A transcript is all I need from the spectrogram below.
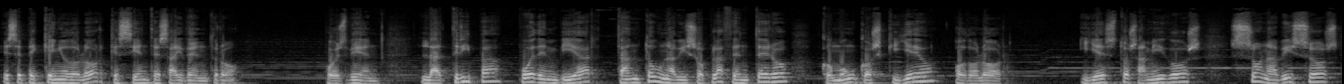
ese pequeño dolor que sientes ahí dentro. Pues bien, la tripa puede enviar tanto un aviso placentero como un cosquilleo o dolor. Y estos amigos son avisos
